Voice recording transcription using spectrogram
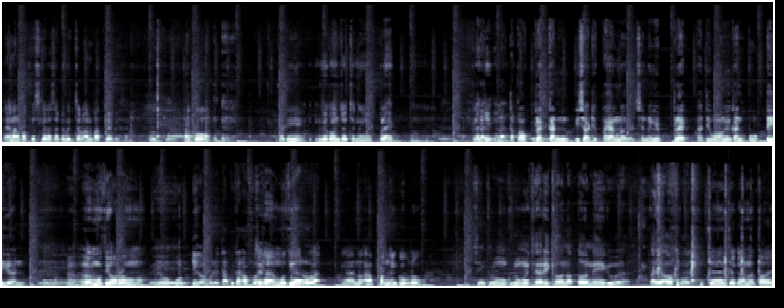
Nek nang podcast ki Resa Gendut celokan Patke biasa. Oke. Iku tadi nggak konco jenenge Black. Black Lek iki lek teko black kan iso dibayangno lho jenenge black. Berarti wonge kan putih kan. Heeh. kok mutiara ngono. Yo putih kok model. Tapi kan off white. Sih mutiara lah. Nganu abang iku, Bro. Sing krungu-krungu jari gak ono tone iku. Kayak apa? Jangan juga anak toy.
